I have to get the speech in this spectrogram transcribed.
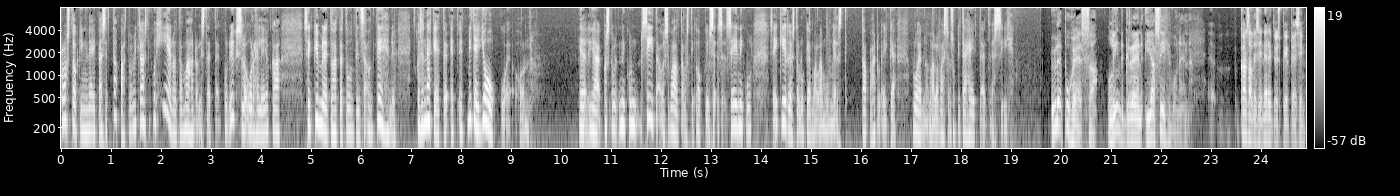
crosstalking ei pääse tapahtumaan, mikä olisi niin hienointa mahdollista, että kun yksilöurheilija, joka sen 10 000 tuntinsa on tehnyt, että kun se näkee, että, että, että miten joukkue on, ja, mm. ja koska niin kuin siitä olisi valtavasti oppi. Se, se, se, ei, niin kuin, se ei kirjoista lukemalla mun mielestä tapahdu, eikä luennoimalla, vaan sun pitää heittäytyä siihen. Yle puheessa Lindgren ja Sihvonen kansallisiin erityispiirteisiin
